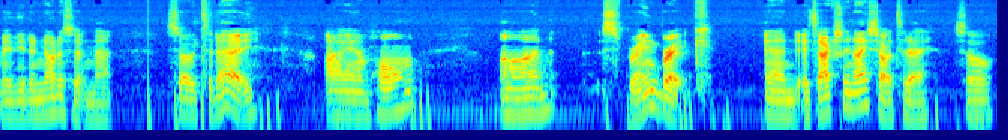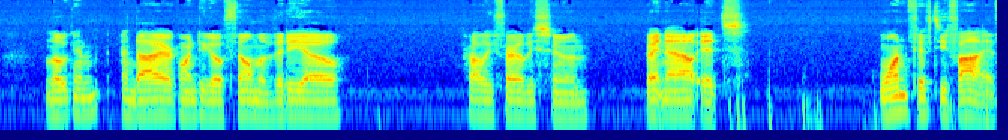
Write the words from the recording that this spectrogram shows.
maybe you didn't notice it in that. So today, I am home on spring break, and it's actually nice out today. So Logan and I are going to go film a video probably fairly soon. Right now it's 1:55.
